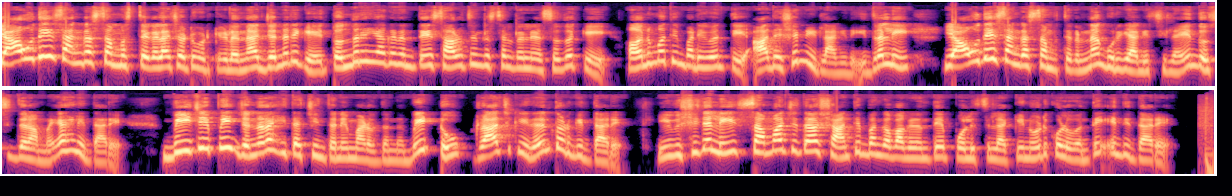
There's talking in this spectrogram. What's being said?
ಯಾವುದೇ ಸಂಘ ಸಂಸ್ಥೆಗಳ ಚಟುವಟಿಕೆಗಳನ್ನ ಜನರಿಗೆ ತೊಂದರೆಯಾಗದಂತೆ ಸಾರ್ವಜನಿಕ ಸ್ಥಳದಲ್ಲಿ ನಡೆಸೋದಕ್ಕೆ ಅನುಮತಿ ಪಡೆಯುವಂತೆ ಆದೇಶ ನೀಡಲಾಗಿದೆ. ಇದರಲ್ಲಿ ಯಾವುದೇ ಸಂಘ ಸಂಸ್ಥೆಗಳನ್ನ ಗುರಿಯಾಗಿಸಿಲ್ಲ ಎಂದು ಸಿದ್ದರಾಮಯ್ಯ ಹೇಳಿದ್ದಾರೆ. ಬಿಜೆಪಿ ಜನರ ಹಿತ ಚಿಂತನೆ ಮಾಡುವುದನ್ನು ಬಿಟ್ಟು ರಾಜಕೀಯದಲ್ಲಿ ತೊಡಗಿದ್ದಾರೆ. ಈ ವಿಷಯದಲ್ಲಿ ಸಮಾಜದ ಶಾಂತಿ ಭಂಗವಾಗದಂತೆ ಪೊಲೀಸ್ ಇಲಾಖೆ ನೋಡಿಕೊಳ್ಳುವಂತೆ ಎಂದಿದ್ದಾರೆ.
